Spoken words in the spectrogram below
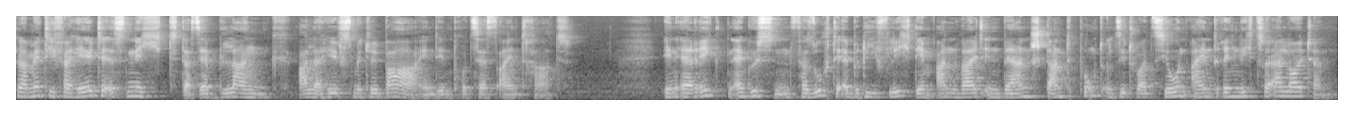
Flametti verhehlte es nicht, dass er blank aller Hilfsmittel bar in den Prozess eintrat. In erregten Ergüssen versuchte er brieflich, dem Anwalt in Bern Standpunkt und Situation eindringlich zu erläutern.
